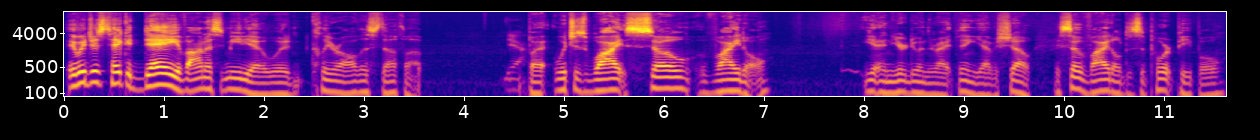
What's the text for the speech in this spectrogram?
It would just take a day of honest media would clear all this stuff up. Yeah. But which is why it's so vital. Yeah, and you're doing the right thing. You have a show. It's so vital to support people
